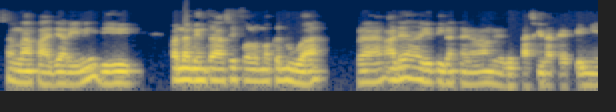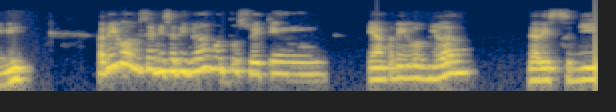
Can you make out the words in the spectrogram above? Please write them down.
sama Fajar ini di Penabintasi volume kedua. Nah, ada hari tiga yang lalu ya kasih taping ini. Tapi kok bisa bisa dibilang untuk switching yang tadi lu bilang dari segi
